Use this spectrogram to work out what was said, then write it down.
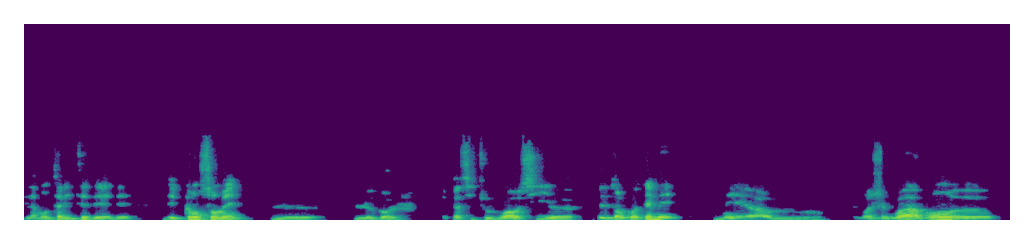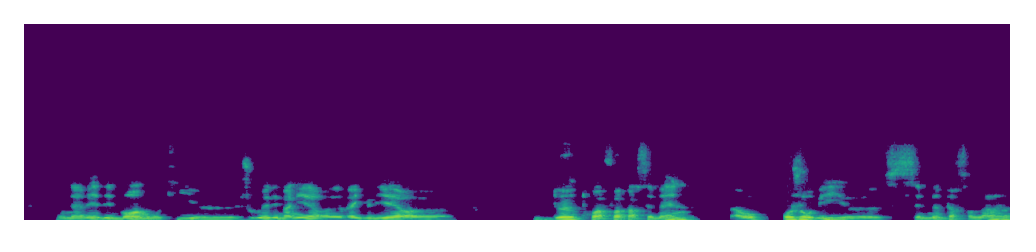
la mentalité des des, des consommer le le golf. Je sais pas si tu le vois aussi euh, de ton côté, mais mais euh, moi je vois avant euh, on avait des membres qui euh, jouaient de manière euh, régulière euh, deux, trois fois par semaine. Bah, aujourd'hui, ces mêmes personnes-là,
